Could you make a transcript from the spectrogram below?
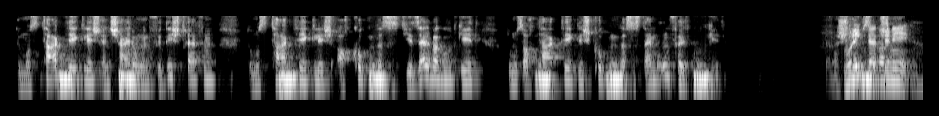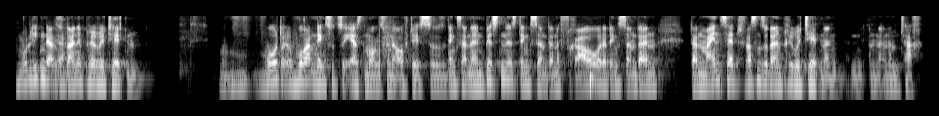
Du musst tagtäglich Entscheidungen für dich treffen. Du musst tagtäglich auch gucken, dass es dir selber gut geht. Du musst auch tagtäglich gucken, dass es deinem Umfeld gut geht. Wo liegen da, Jenny, wo liegen da ja. so deine Prioritäten? Wo, woran denkst du zuerst morgens, wenn du aufstehst? Also denkst du an dein Business, denkst du an deine Frau oder denkst du an dein, dein Mindset? Was sind so deine Prioritäten an, an, an einem Tag?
